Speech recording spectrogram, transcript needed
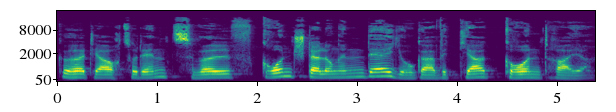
gehört ja auch zu den zwölf Grundstellungen der Yoga Vidya Grundreihe.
